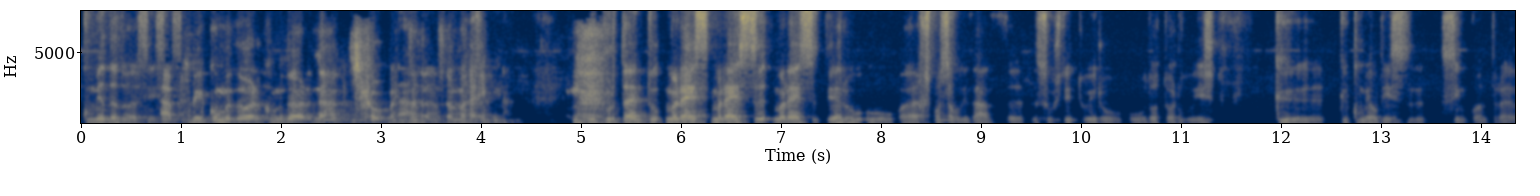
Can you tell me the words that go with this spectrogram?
Comendador, sim, sim. Ah, percebi comedor, comedor. Não, desculpa, não, não, também. E, portanto, merece, merece, merece ter o, o, a responsabilidade de, de substituir o, o Dr. Luís, que, que, como ele disse, se encontra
